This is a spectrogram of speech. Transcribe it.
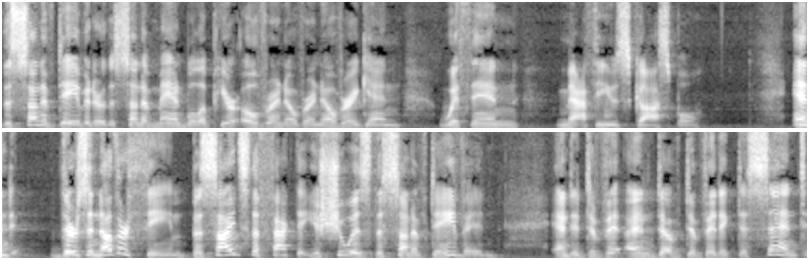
the son of David or the son of man, will appear over and over and over again within Matthew's gospel. And there's another theme, besides the fact that Yeshua is the son of David and, a David, and of Davidic descent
